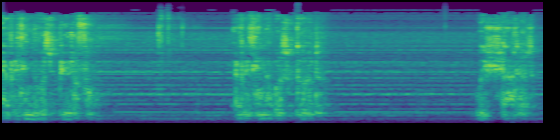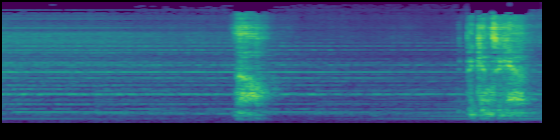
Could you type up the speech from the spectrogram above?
Everything that was beautiful, everything that was good, we shattered. Now, it begins again.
